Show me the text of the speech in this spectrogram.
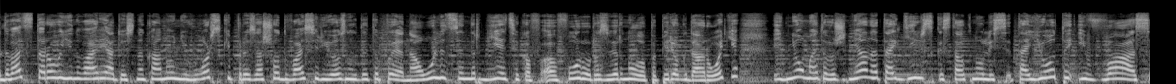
22 января, то есть накануне в Орске, произошло два серьезных ДТП. На улице энергетиков э, фуру развернуло поперек дороги, и днем этого же дня на Тагильской столкнулись Тойота и ВАЗ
